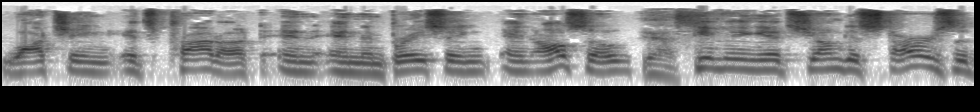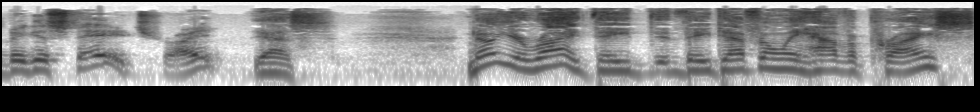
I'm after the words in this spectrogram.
watching its product and and embracing and also Yes. giving its youngest stars the biggest stage, right? Yes. No, you're right. They they definitely have a price,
